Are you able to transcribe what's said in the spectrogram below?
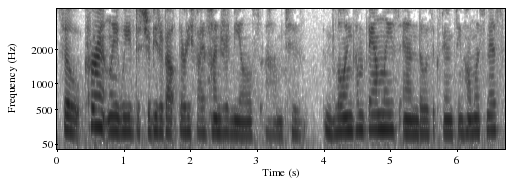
so currently we've distributed about 3500 meals um, to low income families and those experiencing homelessness.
